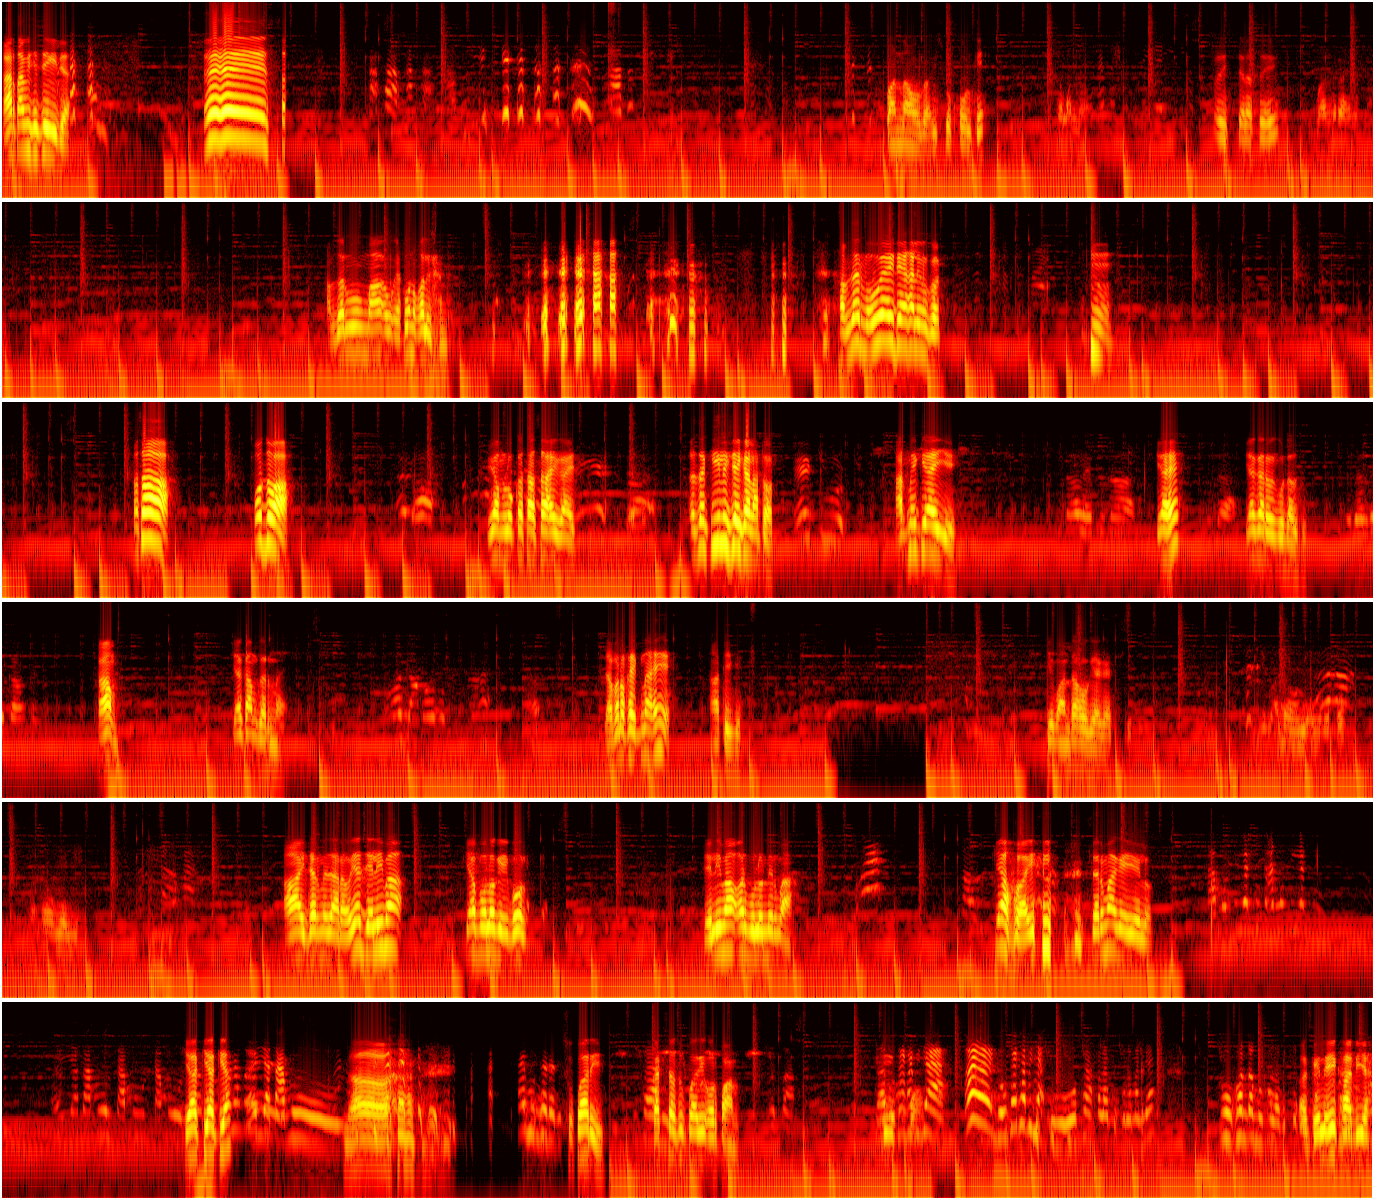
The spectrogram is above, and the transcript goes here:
कार ताबी से सेगी जा ए ए पाना होगा इसको खोल के तो इस तरह से बाँध रहा है वो माँ एकोन खाली हमजर बहु आइडिया खाली मुखत হুম सासा ओ दवा ये हम लोग का सासा है गाइस ऐसा की लिख जाए हाथ हाथ में क्या है ये क्या है क्या करोगे कुदाल से काम क्या काम करना है जबरा फेंकना है हाँ ठीक है। ये बांधा हो गया गैस ये बांधा हो गया ये बांधा हो गया ये। हाँ इधर में जा रहा हूँ। ये जेलीमा क्या बोलोगे? बोल। जेलीमा और बोलो निर्मा क्या हुआ? ये शर्मा गए ये लोग। क्या क्या क्या? हाँ सुपारी कच्चा सुपारी और पान अकेले ही खा दिया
